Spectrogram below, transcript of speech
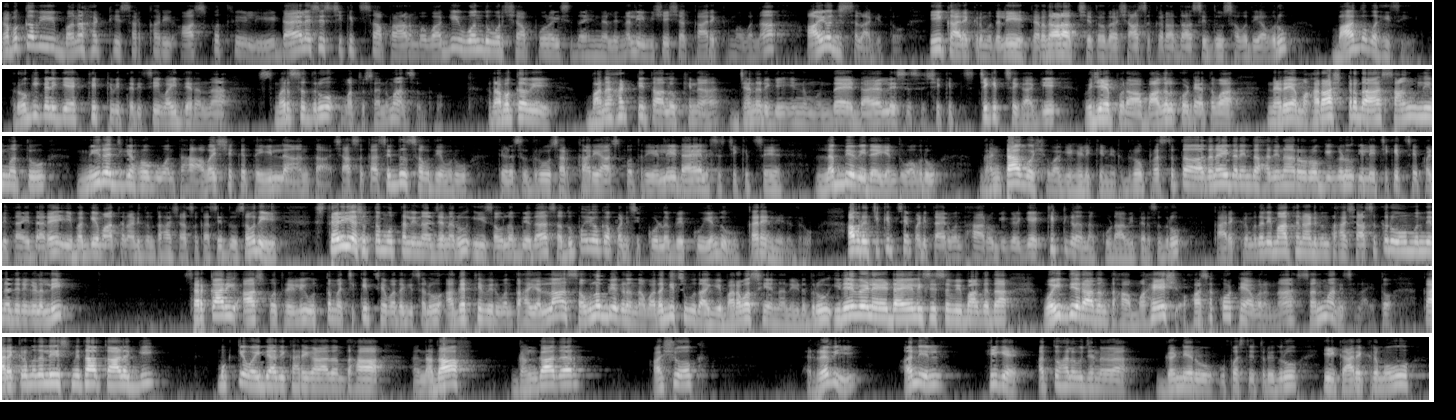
ರಬಕವಿ ಬನಹಟ್ಟಿ ಸರ್ಕಾರಿ ಆಸ್ಪತ್ರೆಯಲ್ಲಿ ಡಯಾಲಿಸಿಸ್ ಚಿಕಿತ್ಸಾ ಪ್ರಾರಂಭವಾಗಿ ಒಂದು ವರ್ಷ ಪೂರೈಸಿದ ಹಿನ್ನೆಲೆಯಲ್ಲಿ ವಿಶೇಷ ಕಾರ್ಯಕ್ರಮವನ್ನ ಆಯೋಜಿಸಲಾಗಿತ್ತು. ಈ ಕಾರ್ಯಕ್ರಮದಲ್ಲಿ ತೆರದಾಳ ಕ್ಷೇತ್ರದ ಶಾಸಕರಾದ ಸಿದ್ದು ಸವದಿ ಅವರು ಭಾಗವಹಿಸಿ ರೋಗಿಗಳಿಗೆ ಕಿಟ್ ವಿತರಿಸಿ ವೈದ್ಯರನ್ನ ಸ್ಮರಿಸಿದ್ರು ಮತ್ತು ಸನ್ಮಾನಿಸಿದ್ರು. ರಬಕವಿ ಬನಹಟ್ಟಿ ತಾಲೂಕಿನ ಜನರಿಗೆ ಇನ್ನು ಮುಂದೆ ಡಯಾಲಿಸಿಸ್ ಚಿಕಿತ್ಸೆ ಚಿಕಿತ್ಸೆಗಾಗಿ ವಿಜಯಪುರ, ಬಾಗಲಕೋಟೆ ಅಥವಾ ನೆರೆಯ ಮಹಾರಾಷ್ಟ್ರದ ಸಾಂಗ್ಲಿ ಮತ್ತು ಮೀರಜ್ಗೆ ಹೋಗುವಂತಹ ಅವಶ್ಯಕತೆ ಇಲ್ಲ ಅಂತ ಶಾಸಕ ಸಿದ್ದು ಸವದಿಯವರು ತಿಳಿಸಿದ್ರು. ಸರ್ಕಾರಿ ಆಸ್ಪತ್ರೆಯಲ್ಲಿ ಡಯಾಲಿಸಿಸ್ ಚಿಕಿತ್ಸೆ ಲಭ್ಯವಿದೆ ಎಂದು ಅವರು ಘಂಟಾಘೋಷವಾಗಿ ಹೇಳಿಕೆ ನೀಡಿದರು. ಪ್ರಸ್ತುತ ಹದಿನೈದರಿಂದ ಹದಿನಾರು ರೋಗಿಗಳು ಇಲ್ಲಿ ಚಿಕಿತ್ಸೆ ಪಡಿತಾ ಇದ್ದಾರೆ. ಈ ಬಗ್ಗೆ ಮಾತನಾಡಿದಂತಹ ಶಾಸಕ ಸಿದ್ದು ಸವದಿ, ಸ್ಥಳೀಯ ಸುತ್ತಮುತ್ತಲಿನ ಜನರು ಈ ಸೌಲಭ್ಯದ ಸದುಪಯೋಗ ಪಡಿಸಿಕೊಳ್ಳಬೇಕು ಎಂದು ಕರೆ ನೀಡಿದರು. ಅವರು ಚಿಕಿತ್ಸೆ ಪಡಿತಾ ಇರುವಂತಹ ರೋಗಿಗಳಿಗೆ ಕಿಟ್ಗಳನ್ನು ಕೂಡ ವಿತರಿಸಿದ್ರು. ಕಾರ್ಯಕ್ರಮದಲ್ಲಿ ಮಾತನಾಡಿದಂತಹ ಶಾಸಕರು ಮುಂದಿನ ದಿನಗಳಲ್ಲಿ ಸರ್ಕಾರಿ ಆಸ್ಪತ್ರೆಯಲ್ಲಿ ಉತ್ತಮ ಚಿಕಿತ್ಸೆ ಒದಗಿಸಲು ಅಗತ್ಯವಿರುವಂತಹ ಎಲ್ಲ ಸೌಲಭ್ಯಗಳನ್ನು ಒದಗಿಸುವುದಾಗಿ ಭರವಸೆಯನ್ನು ನೀಡಿದರು. ಇದೇ ವೇಳೆ ಡಯಾಲಿಸಿಸ್ ವಿಭಾಗದ ವೈದ್ಯರಾದಂತಹ ಮಹೇಶ್ ಹೊಸಕೋಟೆ ಅವರನ್ನು ಸನ್ಮಾನಿಸಲಾಯಿತು. ಕಾರ್ಯಕ್ರಮದಲ್ಲಿ ಸ್ಮಿತಾ ಕಾಳಗಿ, ಮುಖ್ಯ ವೈದ್ಯಾಧಿಕಾರಿಗಳಾದಂತಹ ನದಾಫ್, ಗಂಗಾಧರ್, ಅಶೋಕ್, ರವಿ, ಅನಿಲ್ ಹೀಗೆ ಹತ್ತು ಹಲವು ಜನರ ಗಣ್ಯರು ಉಪಸ್ಥಿತರಿದ್ದರು. ಈ ಕಾರ್ಯಕ್ರಮವು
